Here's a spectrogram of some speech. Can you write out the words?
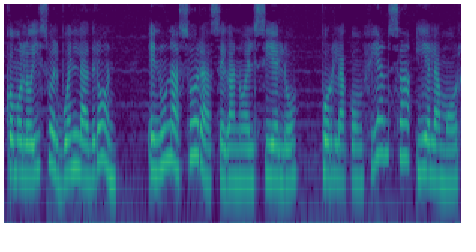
Como lo hizo el buen ladrón, en unas horas se ganó el cielo por la confianza y el amor.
